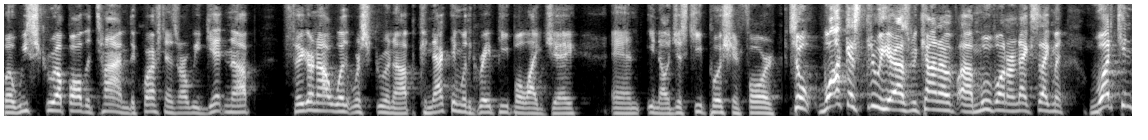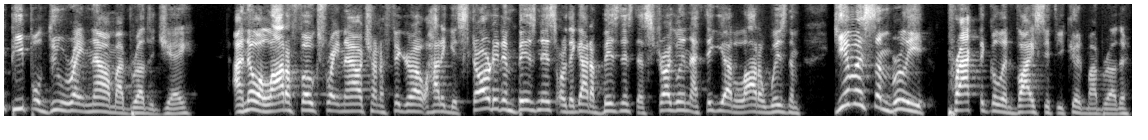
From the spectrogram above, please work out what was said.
but we screw up all the time. The question is, are we getting up, figuring out what we're screwing up, connecting with great people like Jay, and you know, just keep pushing forward. So walk us through here as we kind of uh, move on our next segment. What can people do right now, my brother Jay? I know a lot of folks right now are trying to figure out how to get started in business or they got a business that's struggling. I think you got a lot of wisdom. Give us some really practical advice if you could, my brother.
